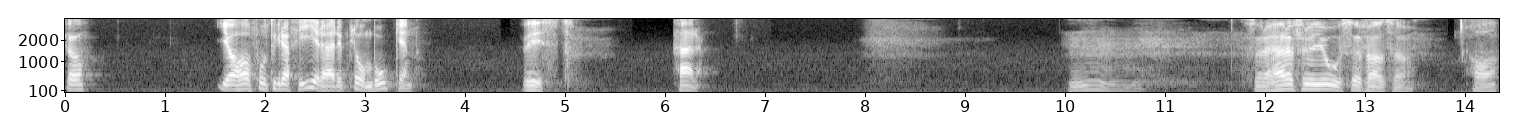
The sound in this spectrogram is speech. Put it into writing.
Ja. Jag har fotografier här i plånboken. Visst. Här. Så det här är fru Josef alltså? Ja.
